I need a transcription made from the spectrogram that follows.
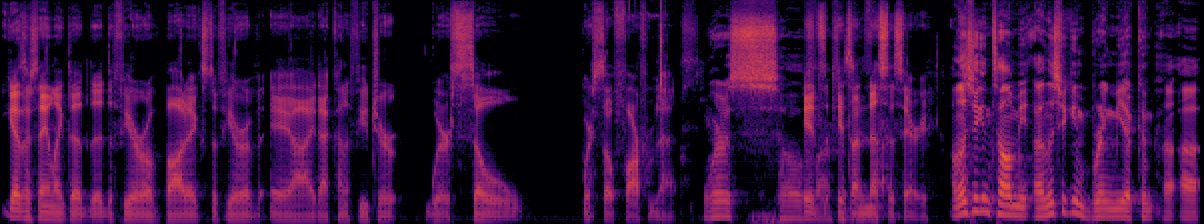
you guys are saying like the, the the fear of robotics, the fear of AI, that kind of future. We're so we're so far from that. We're so It's far it's unnecessary. Unless you can tell me, unless you can bring me a com- a, a,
